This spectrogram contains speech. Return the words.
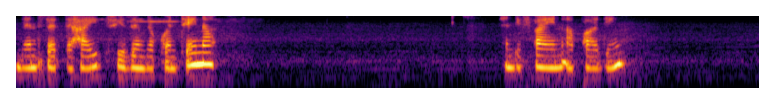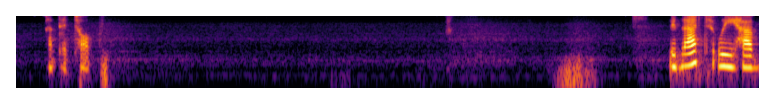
and then set the height using the container and define a padding at the top. With that we have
